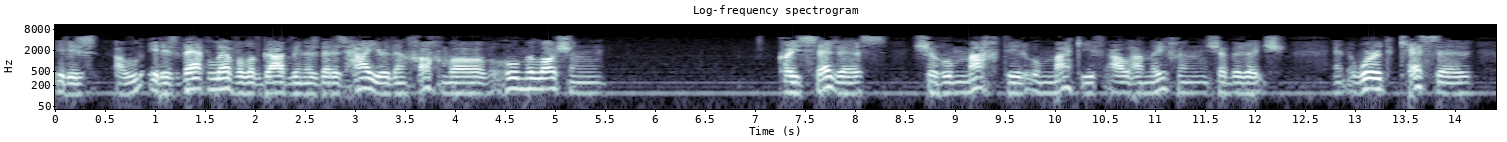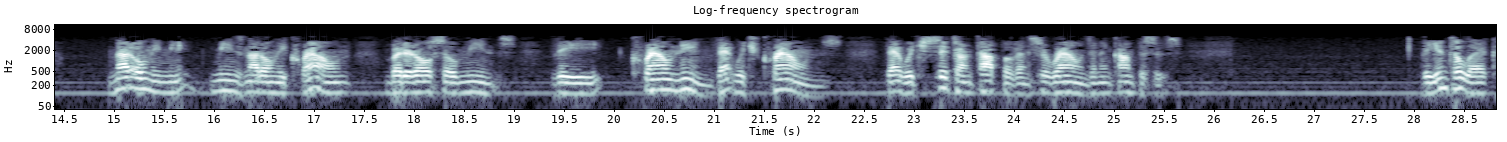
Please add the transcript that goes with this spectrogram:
It is, it is that level of godliness that is higher than Chachma, who kaiseres shehu machtir umakif al. And the word keser not only me, means not only crown, but it also means the crowning, that which crowns, that which sits on top of and surrounds and encompasses. The intellect,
